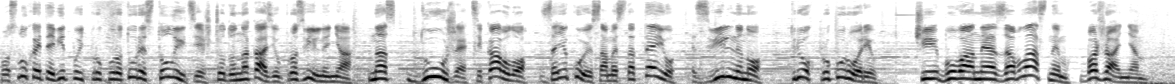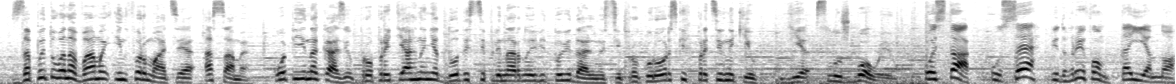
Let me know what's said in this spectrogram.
послухайте відповідь прокуратури столиці щодо наказів про звільнення. Нас дуже цікавило, за якою саме статтею звільнено трьох прокурорів. Чи бува не за власним бажанням? Запитувана вами інформація, а саме Копії наказів про притягнення до дисциплінарної відповідальності прокурорських працівників є службовою. Ось так, усе під грифом таємно.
